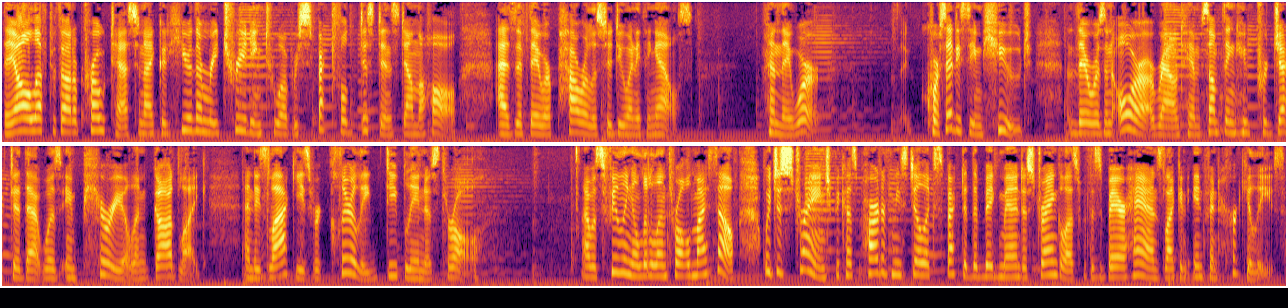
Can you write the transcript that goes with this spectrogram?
They all left without a protest, and I could hear them retreating to a respectful distance down the hall, as if they were powerless to do anything else. And they were. Corsetti seemed huge. There was an aura around him, something he projected that was imperial and godlike, and his lackeys were clearly deeply in his thrall. I was feeling a little enthralled myself, which is strange because part of me still expected the big man to strangle us with his bare hands like an infant Hercules.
